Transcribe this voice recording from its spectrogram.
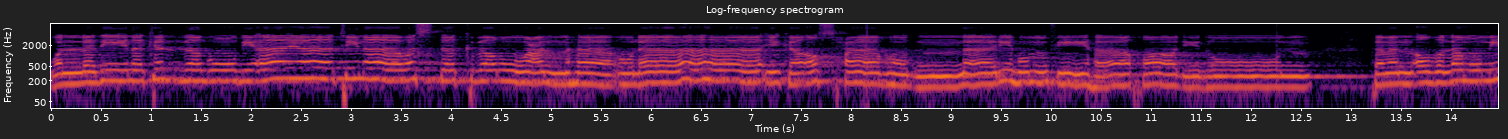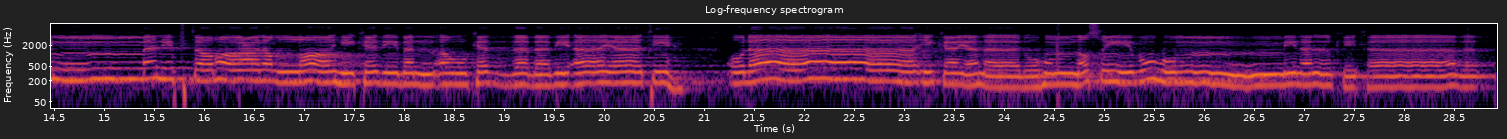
والذين كذبوا بآياتنا واستكبروا عنها أولئك أصحاب النار هم فيها خالدون. فمن أظلم ممن افترى على الله كذبا أو كذب بآياته أولئك ينالهم نصيبهم من الكتاب.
